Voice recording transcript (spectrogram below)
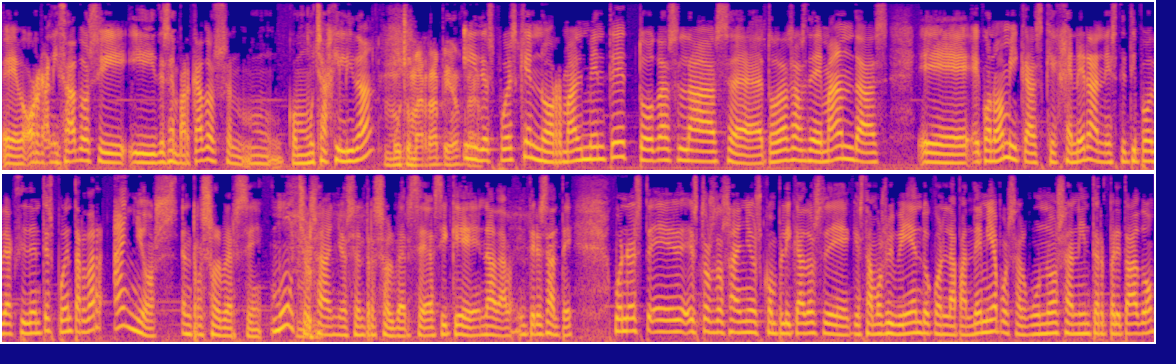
eh, organizados y, desembarcados mm, con mucha agilidad. Mucho más rápido. Y después que normalmente todas las, eh, todas las demandas económicas que generan este tipo de accidentes pueden tardar años en resolverse, muchos años en resolverse. Así que nada, interesante. Bueno, este, estos dos años complicados de, que estamos viviendo con la pandemia, pues algunos han interpretado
